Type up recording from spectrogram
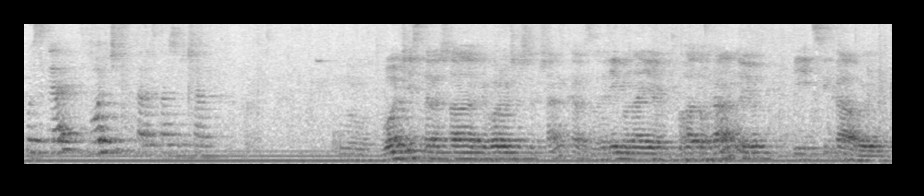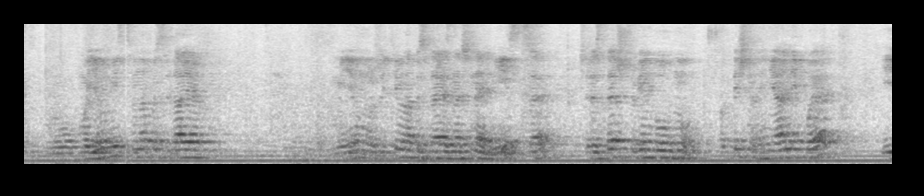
посіляє творчість Тараса Шевченка? Ну, Творчість Тараса Григоровича Шевченка взагалі вона є багатогранною і цікавою. Ну, в моєму місці вона посідає, в моєму житті вона посідає значне місце через те, що він був ну, фактично геніальний поет. І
